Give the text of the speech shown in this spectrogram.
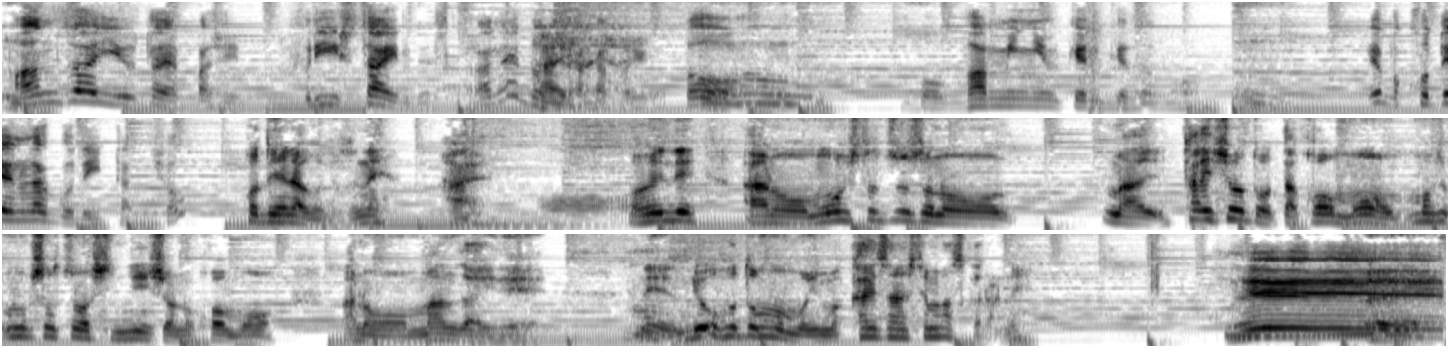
漫才言うたらやっぱしフリースタイルですからね、どちらかというと、こう万民に受けるけども、うん。やっぱ古典落語で行ったんでしょ？古典落語ですね。はい。おそれで、あの、もう一つ、その、まあ、大賞取った子も、もうもう一つの新人賞の子も、あの、漫才で、ね、両方とももう今解散してますからね。ー。へえ。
